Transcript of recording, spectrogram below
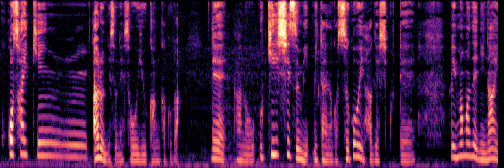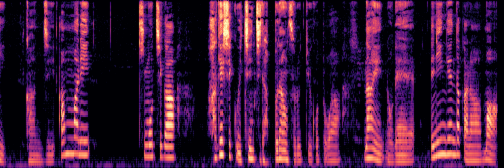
ここ最近あるんですよねそういう感覚が。であの浮き沈みみたいなのがすごい激しくて今までにない感じあんまり気持ちが激しく一日でアップダウンするっていうことはないのでで人間だからま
